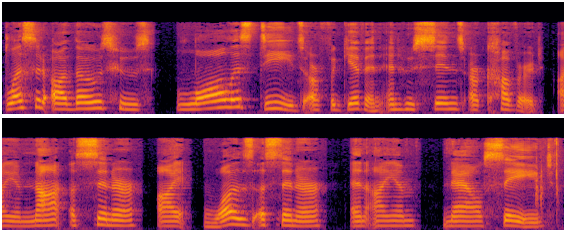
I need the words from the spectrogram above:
Blessed are those whose lawless deeds are forgiven and whose sins are covered. I am not a sinner. I was a sinner and I am now saved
